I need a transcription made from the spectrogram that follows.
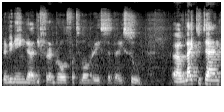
revealing a different role for telomerase very soon. I would like to thank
